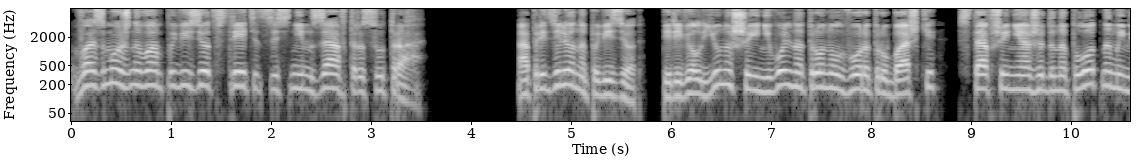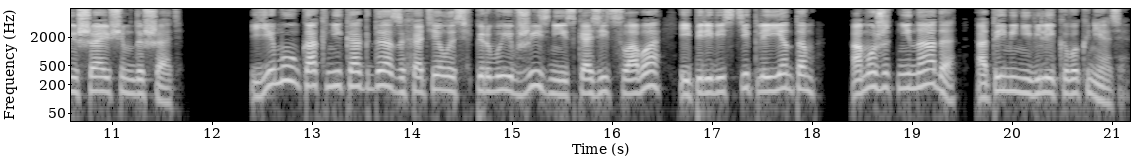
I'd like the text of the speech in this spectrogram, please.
Возможно, вам повезет встретиться с ним завтра с утра. Определенно повезет, перевел юноша и невольно тронул ворот рубашки, ставший неожиданно плотным и мешающим дышать. Ему как никогда захотелось впервые в жизни исказить слова и перевести клиентам «а может не надо» от имени великого князя.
